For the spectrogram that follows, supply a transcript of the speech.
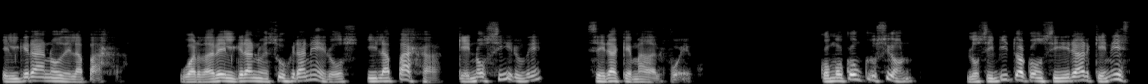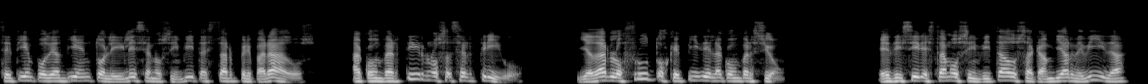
el grano de la paja, guardará el grano en sus graneros y la paja que no sirve será quemada al fuego. Como conclusión, los invito a considerar que en este tiempo de Adviento la Iglesia nos invita a estar preparados, a convertirnos a ser trigo, y a dar los frutos que pide la conversión. Es decir, estamos invitados a cambiar de vida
